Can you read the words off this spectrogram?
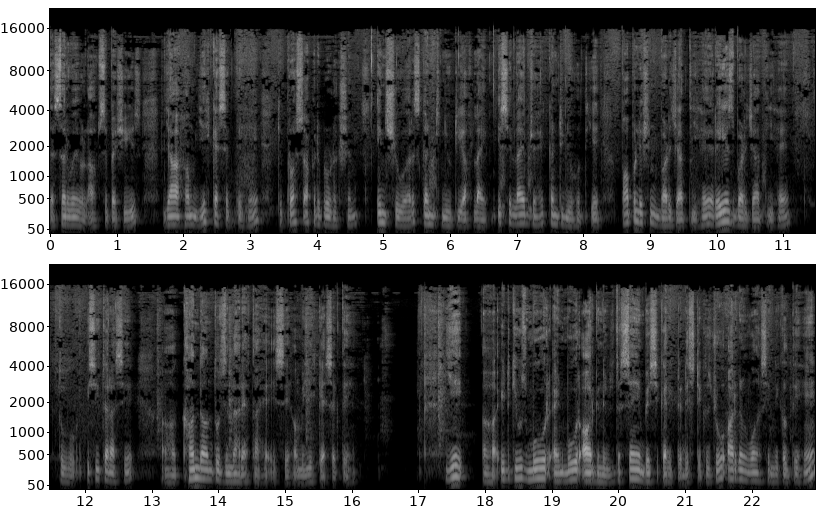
the survival of species या हम ये कह सकते हैं कि process of reproduction ensures continuity of life इससे लाइफ जो है कंटिन्यू होती है। पॉपुलेशन बढ़ जाती है रेज बढ़ जाती है। तो इसी तरह से खानदान तो ज़िंदा रहता है इससे हम ये कह सकते हैं। ये it gives more and more organism the same basic characteristics जो ऑर्गन वहाँ से निकलते हैं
